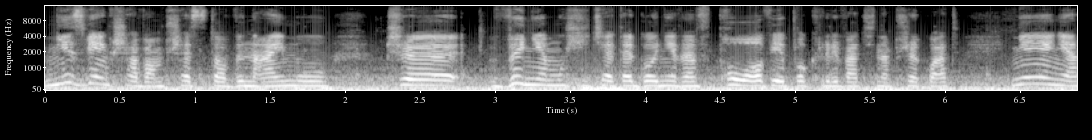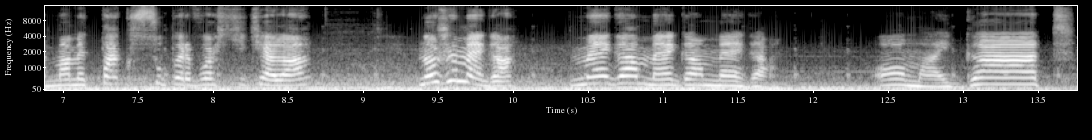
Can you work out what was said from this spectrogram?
nie zwiększa wam przez to wynajmu, czy wy nie musicie tego, nie wiem, w połowie pokrywać na przykład. Nie, nie, nie. Mamy tak super właściciela, no że mega, mega, mega, mega. Oh my god.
